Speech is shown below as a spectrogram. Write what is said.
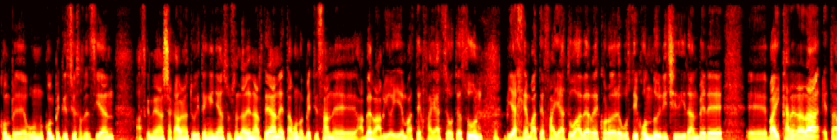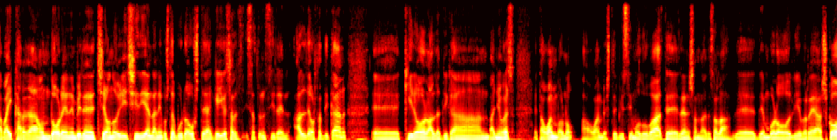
konpe, egun kompetizio izaten ziren, azkenean sakabenatu egiten ginean zuzendaren artean, eta, bueno, beti zan, e, aber, abioien batek faiatze otezun, viajen batek faiatu, aber, korodere guztik ondo iritsi diran bere, e, bai karrerara, eta bai karrera ondoren, beren etxe ondo iritsi diren, da nik uste burua ustea gehiago izaten ziren, alde hortatikan, e, kirol aldetikan baino ez, eta guain, bueno, ba, guain beste bizimodu bat, e, lehen esan da bezala, e, denboro libre asko,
